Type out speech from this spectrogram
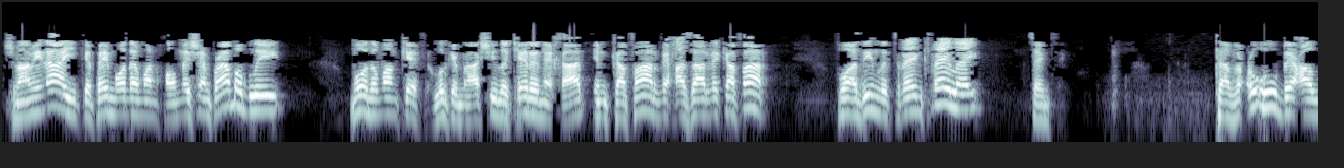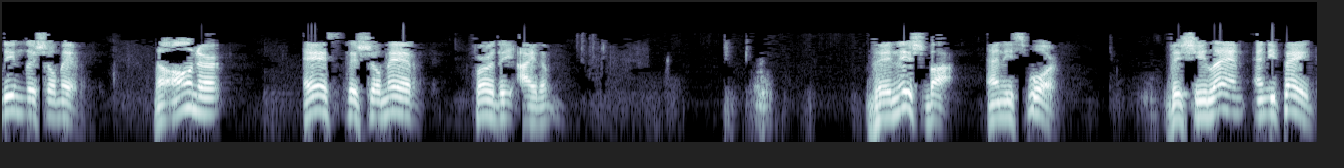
Shema Mina, you can pay more than one homish and probably more than one kefir. Look at Rashi, Lekeren Echad, Im Kafar Vehazar Vekafar. Fuadin Letren Kfele, same thing. Tav'uhu Be'alim Leshomer. The owner asked the shomer for the item. V'nishba, and he swore. V'shilem, and he paid.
